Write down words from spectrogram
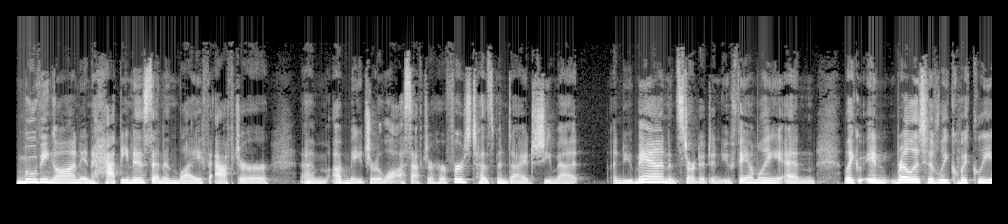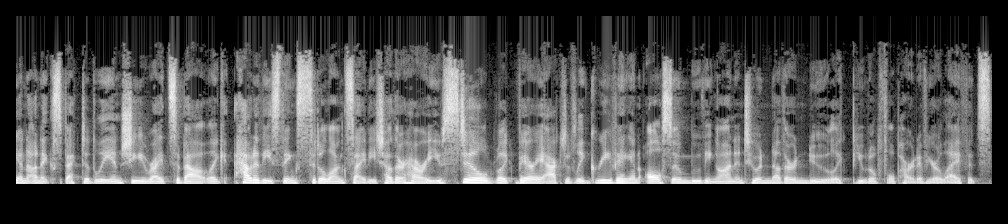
moving on in happiness and in life after um, a major loss. After her first husband died, she met a new man and started a new family and like in relatively quickly and unexpectedly. And she writes about like how do these things sit alongside each other? How are you still like very actively grieving and also moving on into another new like beautiful part of your life? It's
